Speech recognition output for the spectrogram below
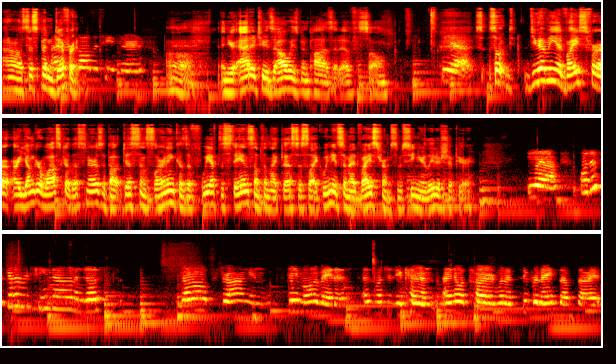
I don't know. It's just been I different. all the teachers. Oh, and your attitude's always been positive. So, Yeah. so do you have any advice for our younger Waska listeners about distance learning? Because if we have to stay in something like this, it's like we need some advice from some senior leadership here. Yeah. Well, just get a routine down and just go strong and stay motivated as much as you can. I know it's hard when it's super nice outside.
